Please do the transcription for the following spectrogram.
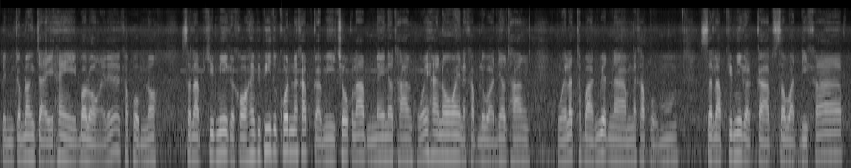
เป็นกำลังใจให้บอลองเลยเด้อครับผมเนาะสลับคลิปนี้ก็ขอให้พี่ๆทุกคนนะครับก็มีโชคลาภในแนวทางหวยฮานอยนะครับหรือว่าแนวทางหวยรัฐบาลเวียดนามนะครับผมสลับคลิปนี้กับกราบสวัสดีครับ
